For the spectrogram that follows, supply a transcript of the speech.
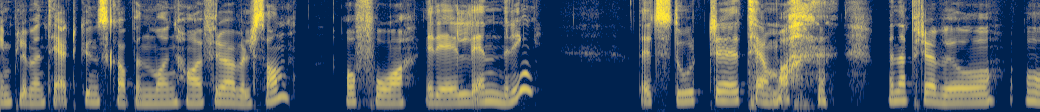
implementert kunnskapen man har fra øvelsene, og få reell endring. Det er et stort tema, men jeg prøver å, å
